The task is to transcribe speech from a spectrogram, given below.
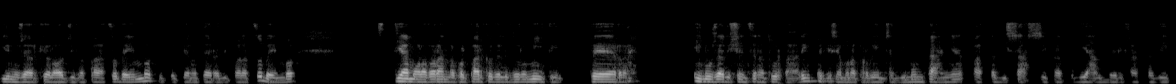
il Museo Archeologico Palazzo Bembo, tutto il piano terra di Palazzo Bembo. Stiamo lavorando col Parco delle Dolomiti per il Museo di Scienze Naturali, perché siamo una provincia di montagna, fatta di sassi, fatta di alberi, fatta di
